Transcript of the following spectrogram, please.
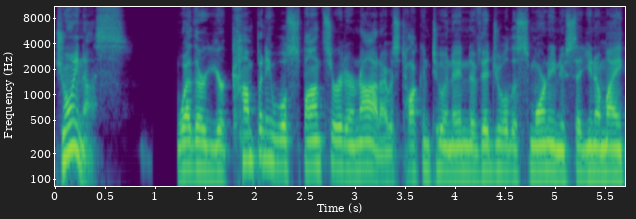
join us. Whether your company will sponsor it or not. I was talking to an individual this morning who said, you know, my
